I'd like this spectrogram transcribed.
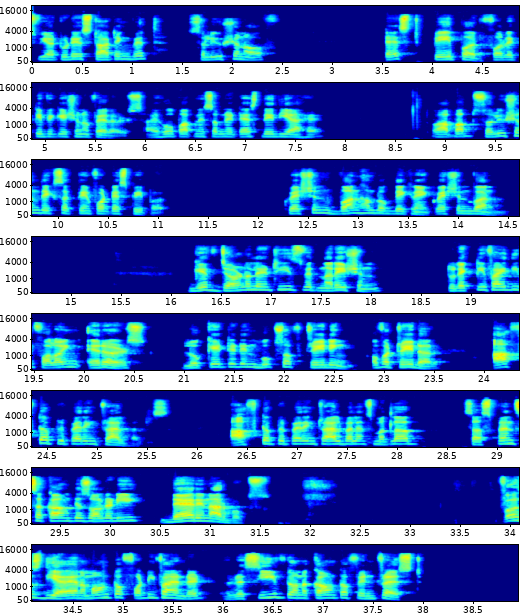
students we are today starting with solution of test paper for rectification of errors I hope आपने सबने test दे दिया है तो आप अब सॉल्यूशन देख सकते हैं for test paper question one हम लोग देख रहे हैं question one give journal entries with narration to rectify the following errors located in books of trading of a trader after preparing trial balance after preparing trial balance मतलब suspense account is already there in our books. First year, an amount of 4500 received on account of interest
